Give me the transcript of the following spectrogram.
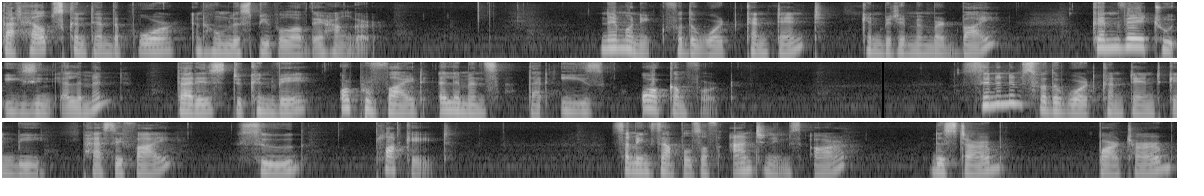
that helps content the poor and homeless people of their hunger. Mnemonic for the word content can be remembered by convey through easing element, that is, to convey or provide elements that ease or comfort. Synonyms for the word content can be pacify, soothe, placate. Some examples of antonyms are disturb, perturb,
